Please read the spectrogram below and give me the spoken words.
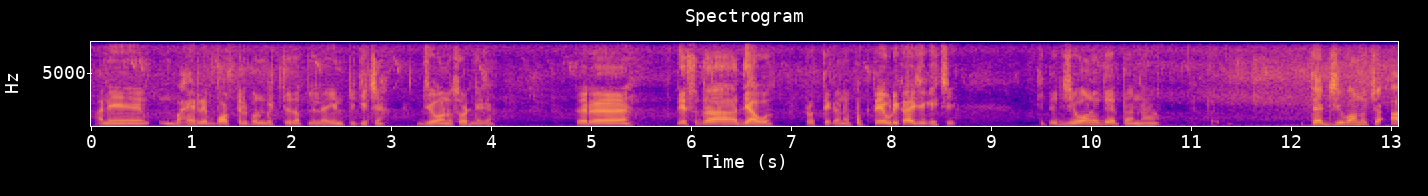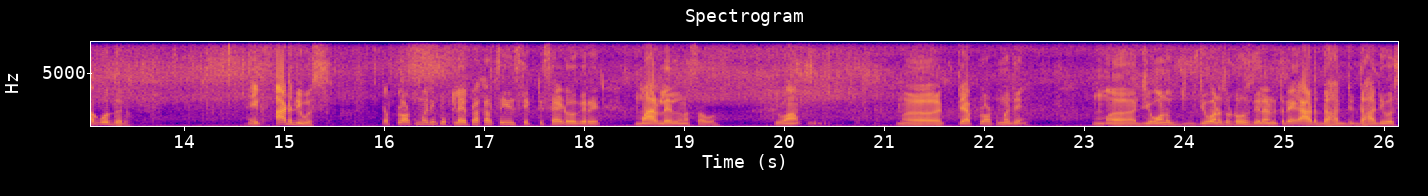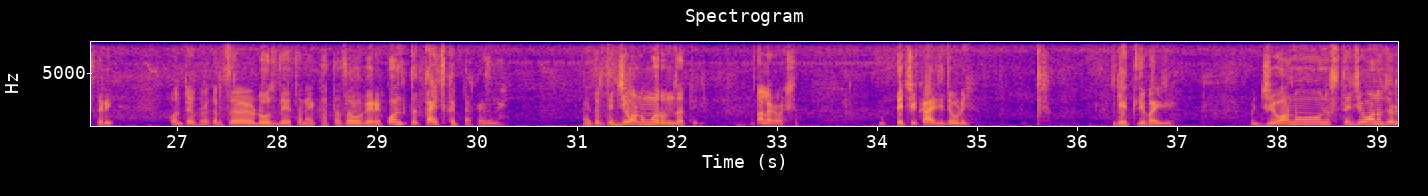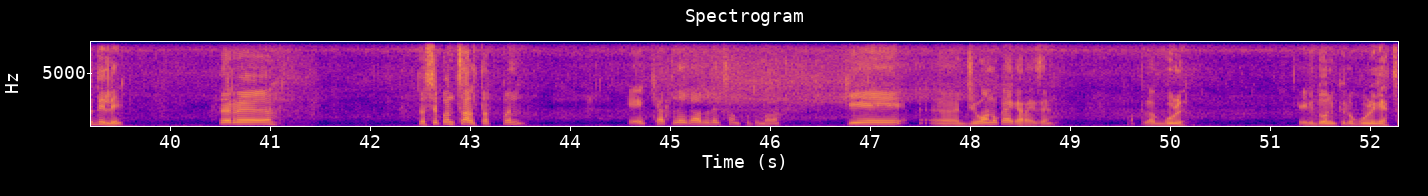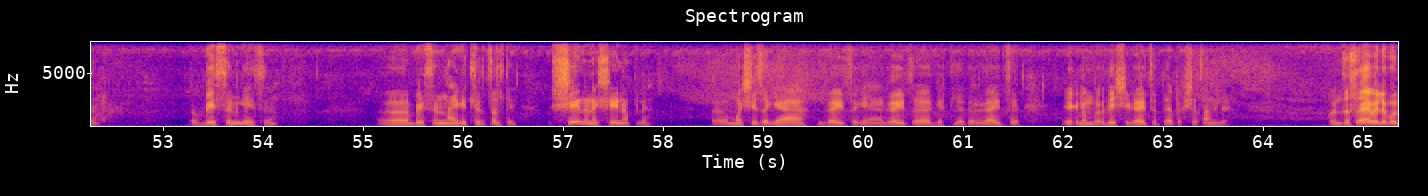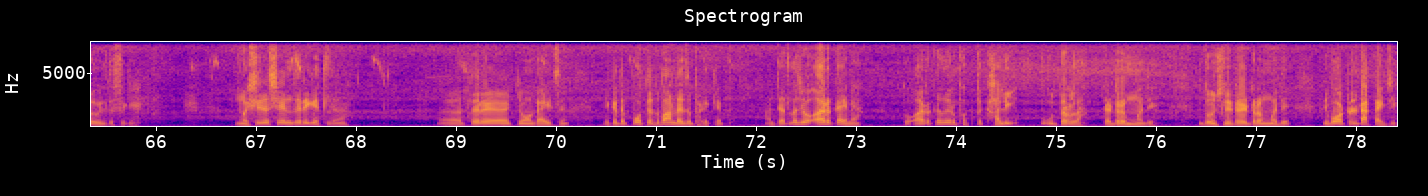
आणि बाहेर बॉटल पण भेटतात आपल्याला एन पी केच्या जीवाणू सोडण्याच्या. तर ते सुद्धा द्यावं प्रत्येकानं. फक्त एवढी काळजी घ्यायची की ते जीवाणू देताना त्या जीवाणूच्या अगोदर एक आठ दिवस त्या प्लॉटमध्ये कुठल्याही प्रकारचं इन्सेक्टिसाईड वगैरे मारलेलं नसावं. किंवा त्या प्लॉटमध्ये जीवाणू जीवाणूचा डोस दिल्यानंतर एक आठ दहा दहा दिवस तरी कोणत्याही प्रकारचं डोस द्यायचा नाही खताचा वगैरे कोणतं काहीच खत टाकायचं नाही. नाहीतर ते जीवाणू मरून जातील. आला लक्षात? मग त्याची काळजी तेवढी घेतली पाहिजे. जीवाणू नुसते जीवाणू जर दिले तर तसे पण चालतात पण एक ह्यातलं एक अजून एक सांगतो तुम्हाला की जीवाणू काय करायचं? आपला गुळ. एक दोन किलो गुळ घ्यायचा बेसन घ्यायचं बेसन नाही घेतलं तर चालते शेण आहे ना शेण आपलं. म्हशीचं घ्या गाईचं घ्या. गाईचं घेतलं तर गाईचं एक नंबर. देशी गाईचं त्यापेक्षा चांगलं. पण जसं अवेलेबल होईल तसं घ्या. म्हशीचं शेण जरी घेतलं ना तर किंवा गाईचं एखाद्या पोत्यात बांधायचं फडक्यात आणि त्यातला जो अर्क आहे ना तो अर्क जर फक्त खाली उतरला त्या ड्रममध्ये दोनशे लिटर ड्रममध्ये ती बॉटल टाकायची.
